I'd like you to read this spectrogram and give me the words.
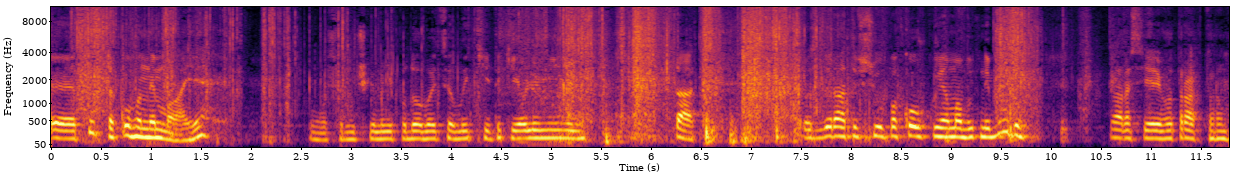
Е, тут такого немає. Ось ручки мені подобаються литі, такі алюмінієві. Так. роздирати всю упаковку я, мабуть, не буду. Зараз я його трактором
